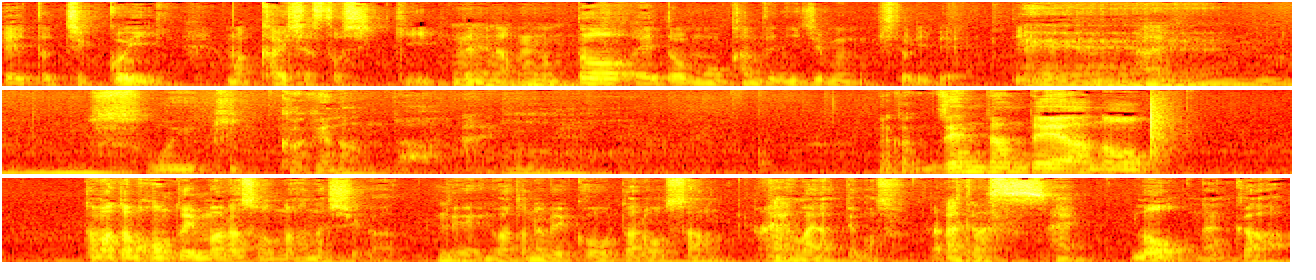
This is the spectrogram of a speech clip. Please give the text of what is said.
えー、とちっこい、まあ、会社組織みたいなものと,、えー、ともう完全に自分一人でっていう。はい。そういうきっかけなんだ、うん。なんか前段であのたまたま本当にマラソンの話があって、うん渡辺幸太郎さん、はい。名前合ってます？合ってます、はい。のなんか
